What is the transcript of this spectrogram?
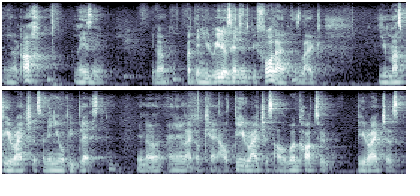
And you're like, Oh, amazing. You know? But then you read a sentence before that, it's like, You must be righteous and then you'll be blessed. You know? And you're like, Okay, I'll be righteous. I'll work hard to be righteous.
